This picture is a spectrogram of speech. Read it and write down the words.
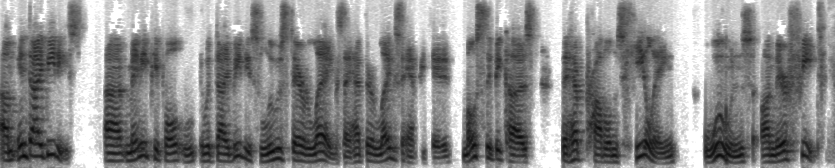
Um, in diabetes, uh, many people with diabetes lose their legs. They have their legs amputated, mostly because they have problems healing wounds on their feet. Yeah.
